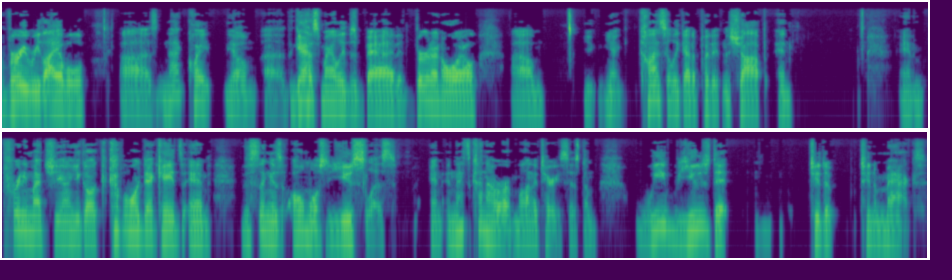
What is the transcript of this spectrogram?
very reliable. Uh, not quite, you know, uh, the gas mileage is bad. It's burnt on oil. Um, you, you know, constantly got to put it in the shop and, and pretty much, you know, you go a couple more decades and this thing is almost useless. And, and that's kind of our monetary system we've used it to the to the max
